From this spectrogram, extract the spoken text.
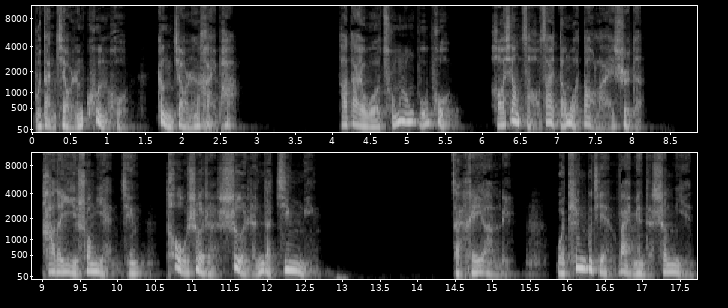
不但叫人困惑，更叫人害怕。他待我从容不迫。好像早在等我到来似的，他的一双眼睛透射着摄人的精明。在黑暗里，我听不见外面的声音。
